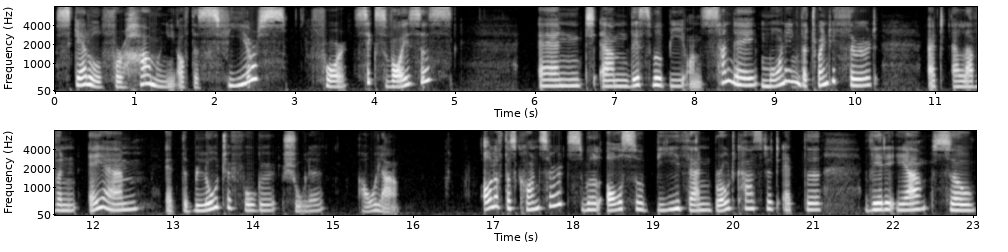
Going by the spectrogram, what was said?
scheduled for Harmony of the Spheres for six voices. And um, this will be on Sunday morning, the 23rd at 11 a.m. at the Blote Vogel Schule Aula. All of those concerts will also be then broadcasted at the WDR. So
